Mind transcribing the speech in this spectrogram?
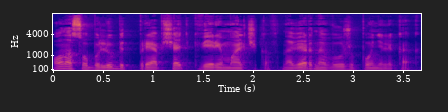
Он особо любит приобщать к вере мальчиков. Наверное, вы уже поняли как.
